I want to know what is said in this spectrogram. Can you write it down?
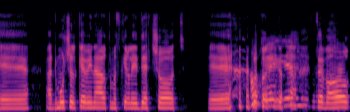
אה, הדמות של קווין ארט מזכיר לי דט שוט. אה, אוקיי, צבע עור,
